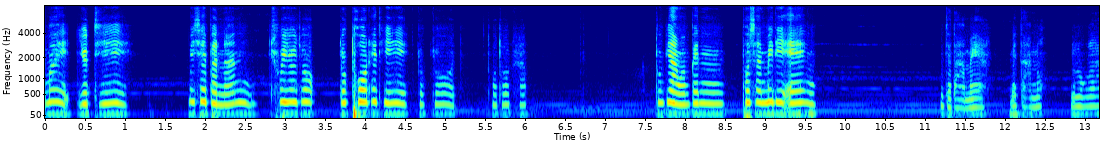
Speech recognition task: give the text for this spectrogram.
ไม่หยุดที ไม่ใช่แบบนั้น ช่วยยกยกยกโทษให้ที ยกโทษขอโทษครับ ทุกอย่างมันเป็น เพราะฉันไม่ดีเอง มันจะตามไหมอะไม่ตามเนาะลงละ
